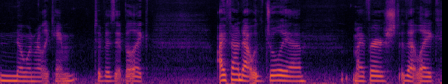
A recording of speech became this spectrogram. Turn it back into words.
no one really came to visit, but like I found out with Julia, my first, that like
